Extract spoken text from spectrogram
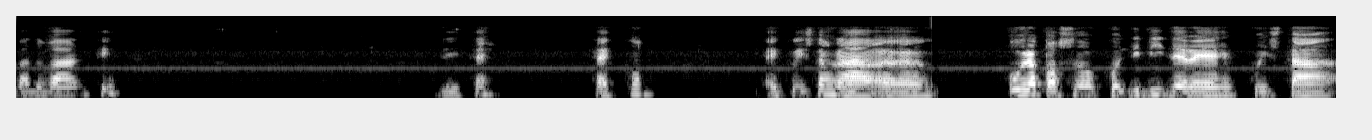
vado avanti. Vedete? Ecco. E questa è una eh, ora posso condividere questa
